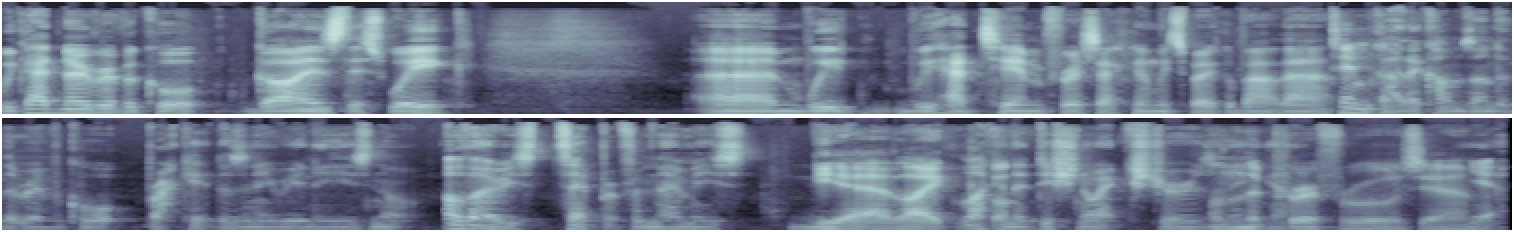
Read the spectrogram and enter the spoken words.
We had no River Court guys this week. Um, we we had Tim for a second. We spoke about that. Tim kind of comes under the River Court bracket, doesn't he? Really, he's not. Although he's separate from them, he's Yeah, like like an additional extra, isn't on he? the peripherals. Yeah. Yeah.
